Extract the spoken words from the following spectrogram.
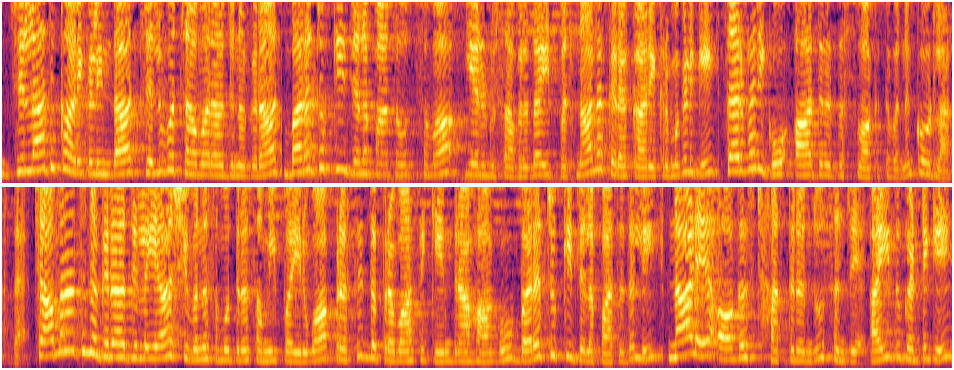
ಜಿಲ್ಲಾಧಿಕಾರಿಗಳಿಂದ ಚೆಲುವ ಚಾಮರಾಜನಗರ ಬರಚುಕ್ಕಿ ಜಲಪಾತೋತ್ಸವ ಎರಡು ಸಾವಿರದ ಇಪ್ಪತ್ನಾಲ್ಕರ ಕಾರ್ಯಕ್ರಮಗಳಿಗೆ ಸರ್ವರಿಗೂ ಆದರದ ಸ್ವಾಗತವನ್ನು ಕೋರಲಾಗಿದೆ. ಚಾಮರಾಜನಗರ ಜಿಲ್ಲೆಯ ಶಿವನ ಸಮುದ್ರ ಸಮೀಪ ಇರುವ ಪ್ರಸಿದ್ಧ ಪ್ರವಾಸಿ ಕೇಂದ್ರ ಹಾಗೂ ಬರಚುಕ್ಕಿ ಜಲಪಾತದಲ್ಲಿ ನಾಳೆ ಆಗಸ್ಟ್ ಹತ್ತರಂದು ಸಂಜೆ ಐದು ಗಂಟೆಗೆ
